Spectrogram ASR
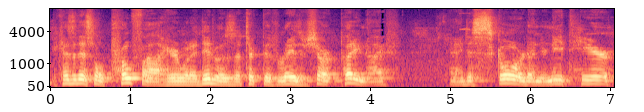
Because of this little profile here, what I did was I took this razor sharp putty knife and I just scored underneath here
